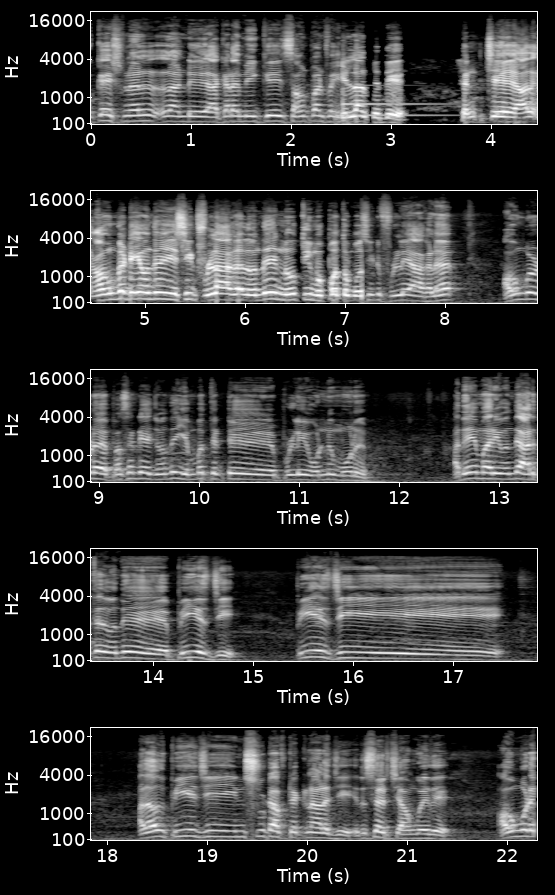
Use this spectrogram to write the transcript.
ஒகேஷ்னல் அண்டு அகாடமிக்கு செவன் பாயிண்ட் ஃபைவ் எல்லாம் சேர்த்து. அவங்ககிட்டயே வந்து சீட் ஃபுல்லாக ஆகாது வந்து நூற்றி முப்பத்தொம்போது சீட்டு ஃபுல்லே ஆகலை. அவங்களோட பர்சன்டேஜ் வந்து எண்பத்தெட்டு புள்ளி ஒன்று மூணு. அதே மாதிரி வந்து அடுத்தது வந்து பிஎஸ்ஜி பிஎஸ்ஜி அதாவது பிஹெச்சி இன்ஸ்டியூட் ஆஃப் டெக்னாலஜி ரிசர்ச் அவங்க இது. அவங்களோட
